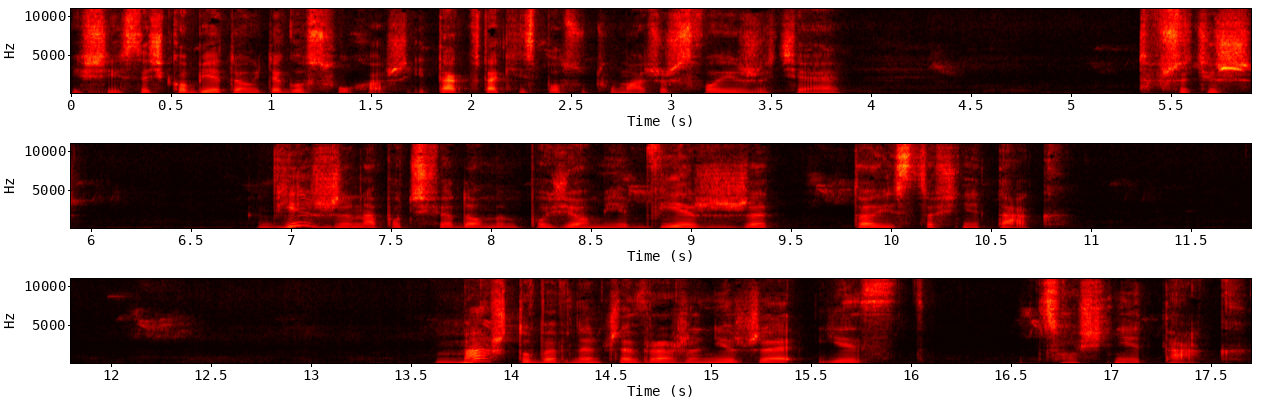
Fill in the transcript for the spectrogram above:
jeśli jesteś kobietą i tego słuchasz i tak w taki sposób tłumaczysz swoje życie, to przecież wiesz, że na podświadomym poziomie, wiesz, że to jest coś nie tak. Masz to wewnętrzne wrażenie, że jest coś nie tak.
